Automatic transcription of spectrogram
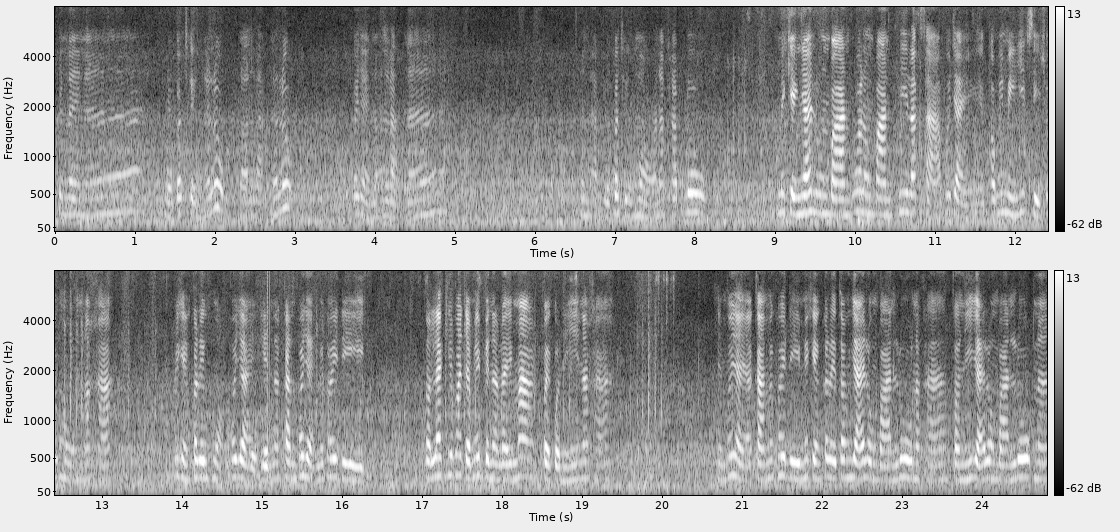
เป็นไรนะ เดี๋ยวก็ถึงนะลูกนอนหลับนะลูกพ่อใหญ่นอนหลับนะนอนหลับเดี๋ยวก็ถึงหมอนะครับลูก ไม่เก่งย้ายโรงพยาบาลเพราะว่าโรงพยาบาลที่รักษาพ่อใหญ่เขาไม่มี 24 ชั่วโมงนะคะไม่เก่งก็เลยห่วงพ่อใหญ่เห็นอาการพ่อใหญ่ไม่ค่อยดี ตอนแรกคิดว่าจะไม่เป็นอะไรมากไปกว่านี้นะคะ เห็นพ่อใหญ่อาการไม่ค่อยดีไม่เก่งก็เลยต้องย้ายโรงพยาบาลลูกนะคะ ตอนนี้ย้ายโรงพยาบาลลูกนะ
